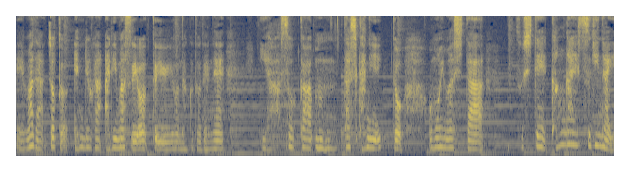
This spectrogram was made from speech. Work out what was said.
え、まだちょっと遠慮がありますよというようなことでね。いやそうか。うん確かにと思いました。そして考えすぎない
